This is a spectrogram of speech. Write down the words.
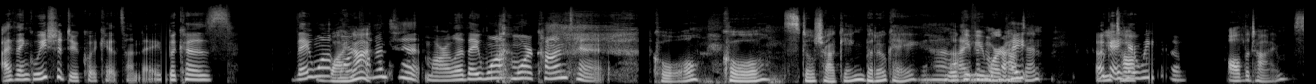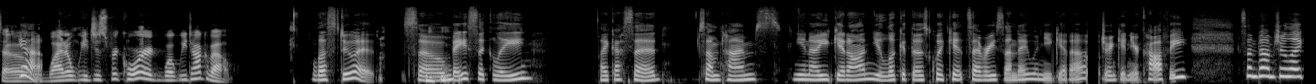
I think we should do quick hit Sunday because they want Why more not? content, Marla. They want more content. Cool, cool. Still shocking, but okay. Yeah, we'll give you more right? content. Okay, we here we go. all the time. So Yeah. why don't we just record what we talk about? Let's do it. So Mhm. basically, like I said, sometimes, you know, you get on, you look at those quick hits every Sunday when you get up, drinking your coffee. Sometimes you're like,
